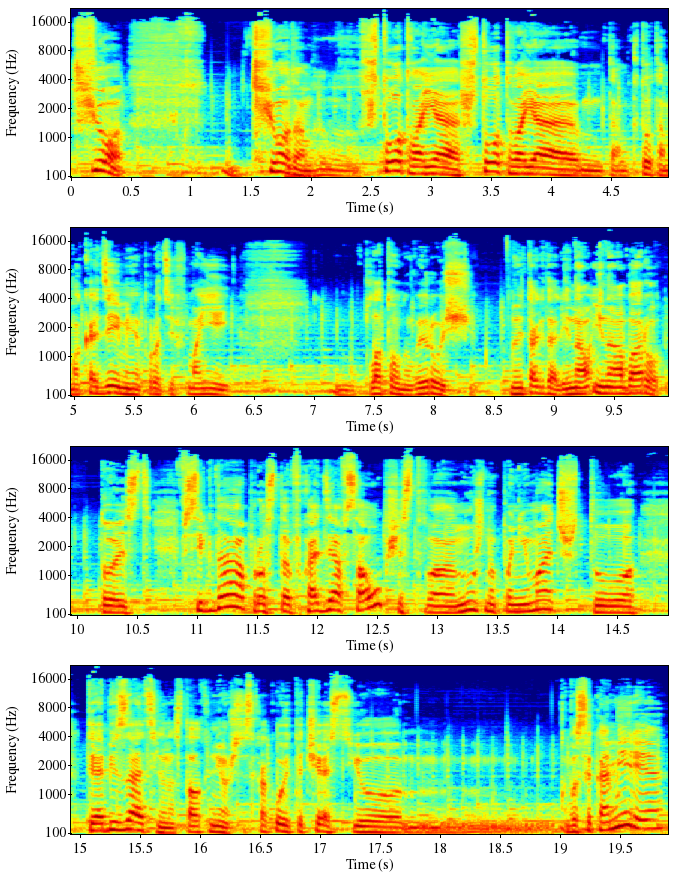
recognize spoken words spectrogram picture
чё? Чё там, что твоя, что твоя, там, кто там, Академия против моей Платоновой рощи, ну и так далее, и, на, и наоборот. То есть всегда просто входя в сообщество, нужно понимать, что ты обязательно столкнешься с какой-то частью высокомерия,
